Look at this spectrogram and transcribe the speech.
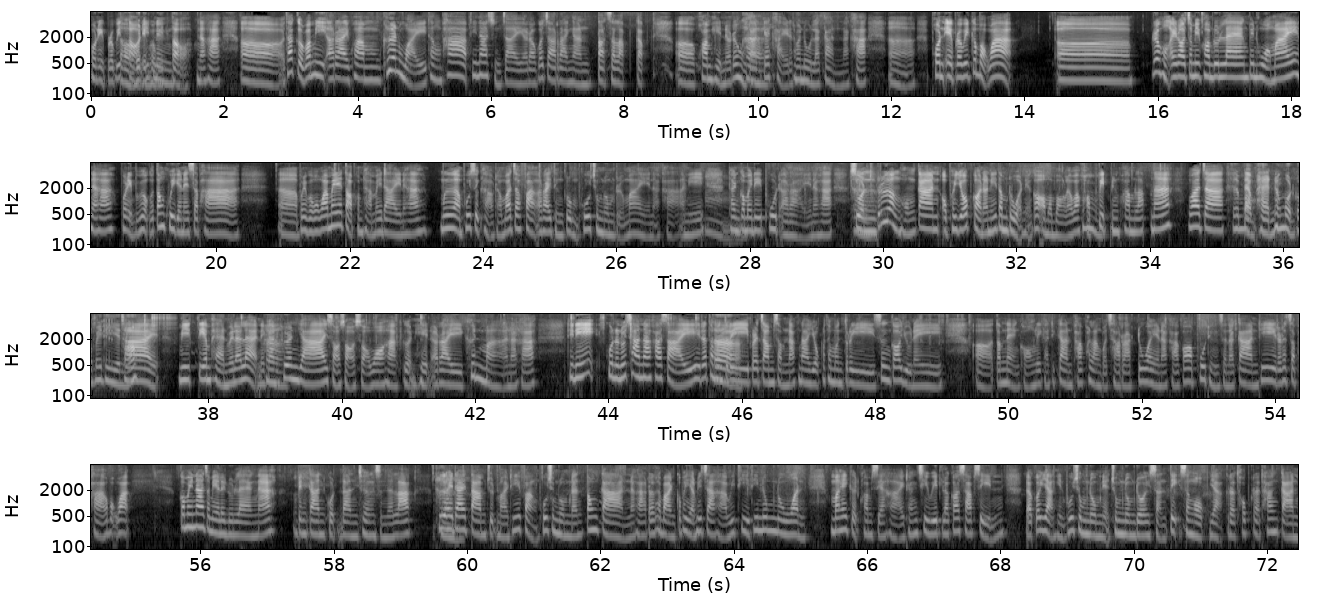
พลเอกประวิตยต่อพลเอนิกดประนึวิตงรต่อนะคะเอ่อถ้าเกิดว่ามีอะไรความเคลื่อนไหวทางภาพที่น่าสนใจ เราก็จะรายงานตัดสลับกับเอ่อความเห็นในเรื่องของค่ะการแก้ไขรัฐธรรมนูญละกันนะคะอ่าพลเอกประวิตยก็บอกว่าเอ่อเรื่องของไอรอว์จะมีความรุนแรงเป็นห่วงไหมนะคะพลเอกประวิตยบอกก็ต้องคุยกันในสภาอ่า พลเอกบอกว่าไม่ได้ตอบคำถามใดๆนะคะ เมื่อผู้สื่อข่าวถามว่าจะฝากอะไรถึงกลุ่มผู้ชุมนุมหรือไม่นะคะ อันนี้ท่านก็ไม่ได้พูดอะไรนะคะ ส่วนเรื่องของการอพยพก่อนอันนี้ตำรวจเนี่ยก็ออกมาบอกแล้วว่าขอปิดเป็นความลับนะ ว่าจะจะบแต่อกแผนทั้งหมดก็ไม่ดีใชเนาะ่มีเตรียมแผนไว้แล้วแหละ ในการค่ะเคลื่อนย้ายสสสวหากเกิดเหตุอะไรขึ้นมานะคะ ทีนี้คุณอนุชานาคาสายรัฐมนตรีประจำสำนักนายกรัฐมนตรี ซึ่งก็อยู่ในเอ่อตำแหน่งของเลขาธิการพักพลังประชารัฐด้วยนะคะ ก็พูดถึงสถานการณ์ที่รัฐสภาเขาบอกว่า ก็ไม่น่าจะมีอะไรรุนแรงนะ เป็นการกดดันเชิงสัญลักษณ์ เพื่อให้ได้ตามจุดหมายที่ฝั่งผู้ชุมนุมนั้นต้องการนะคะ รัฐบาลก็พยายามที่จะหาวิธีที่นุ่มนวลไม่ให้เกิดความเสียหายทั้งชีวิตแล้วก็ทรัพย์สิน แล้วก็อยากเห็นผู้ชุมนุมเนี่ยชุมนุมโดยสันติสงบอยากกระทบกระทั่งกัน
